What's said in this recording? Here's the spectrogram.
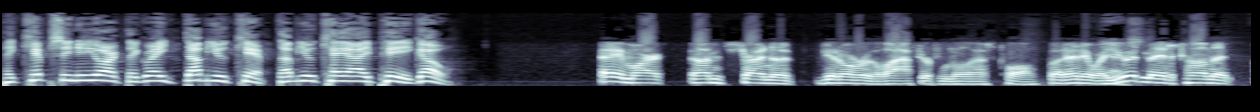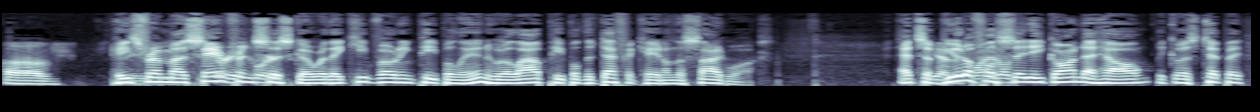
Poughkeepsie, New York, the great WKIP, WKIP. Go. Hey, Mark. I'm just trying to get over the laughter from the last call. But anyway, yes. you had made a comment of. He's from uh, San Francisco, where they keep voting people in who allow people to defecate on the sidewalks. It's a yeah, beautiful city gone to hell because typically,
